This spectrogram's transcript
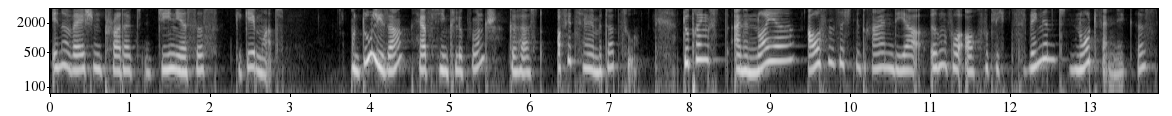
Innovation Product Geniuses gegeben hat. Und du, Lisa, herzlichen Glückwunsch, gehörst offiziell mit dazu. Du bringst eine neue Außensicht mit rein, die ja irgendwo auch wirklich zwingend notwendig ist,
